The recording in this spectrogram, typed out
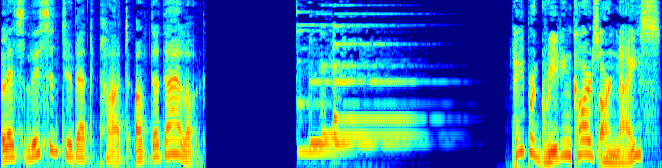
let's listen to that part of the dialogue. Paper greeting cards are nice,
